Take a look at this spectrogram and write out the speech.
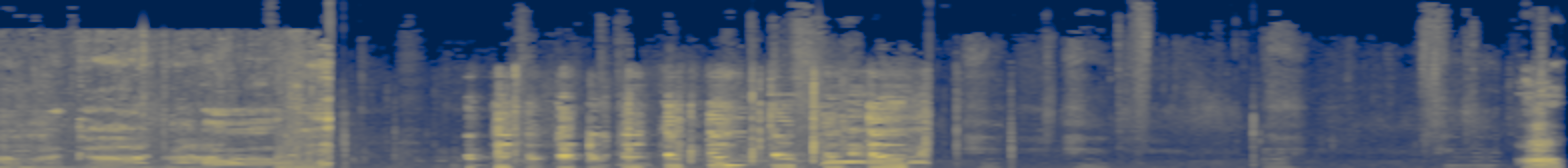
Oh my god, bro. Huh?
